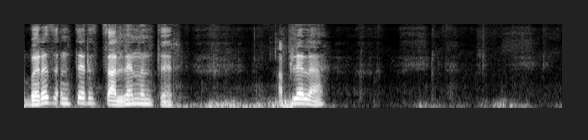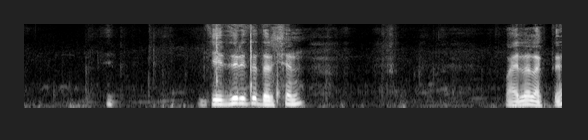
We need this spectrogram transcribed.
बरंच अंतर चालल्यानंतर आपल्याला जेजुरीचं दर्शन व्हायला लागतं.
